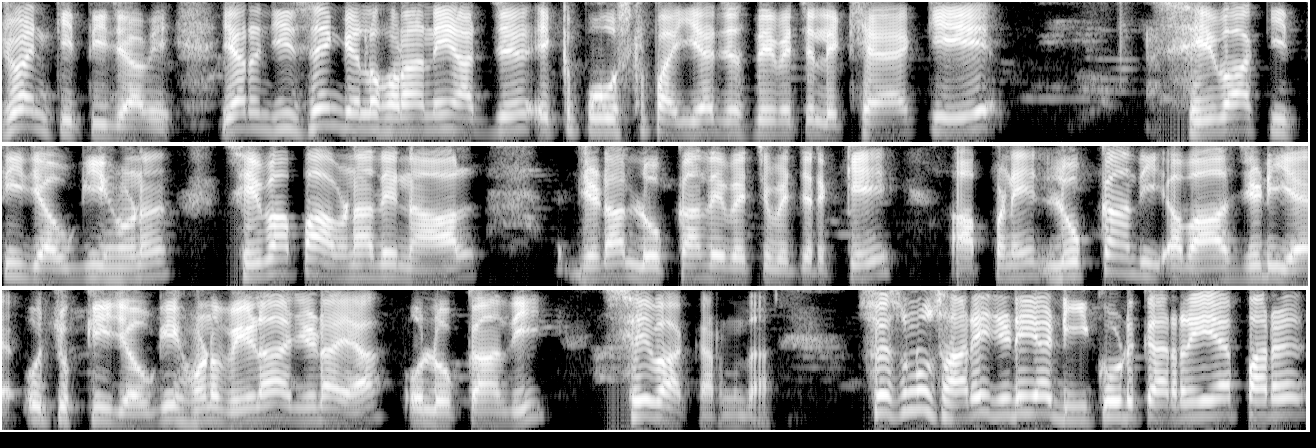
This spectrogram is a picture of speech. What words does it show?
ਜੁਆਇਨ ਕੀਤੀ ਜਾਵੇ। ਯਾ ਰਣਜੀਤ ਸਿੰਘ ਗਿੱਲ ਹੋਰਾਂ ਨੇ ਅੱਜ ਇੱਕ ਪੋਸਟ ਪਾਈ ਹੈ ਜਿਸ ਦੇ ਵਿੱਚ ਲਿਖਿਆ ਹੈ ਕਿ ਸੇਵਾ ਕੀਤੀ ਜਾਊਗੀ ਹੁਣ, ਸੇਵਾ ਭਾਵਨਾ ਦੇ ਨਾਲ ਜਿਹੜਾ ਲੋਕਾਂ ਦੇ ਵਿੱਚ ਵਿਚਰ ਕੇ ਆਪਣੇ ਲੋਕਾਂ ਦੀ ਆਵਾਜ਼ ਜਿਹੜੀ ਹੈ, ਉਹ ਚੁੱਕੀ ਜਾਊਗੀ। ਹੁਣ ਵੇਲਾ ਜਿਹੜਾ ਆ, ਉਹ ਲੋਕਾਂ ਦੀ ਸੇਵਾ ਕਰਨ ਦਾ। ਸੋ ਇਸ ਨੂੰ ਸਾਰੇ ਜਿਹੜੇ ਆ, ਡੀਕੋਡ ਕਰ ਰਹੇ ਆ, ਪਰ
